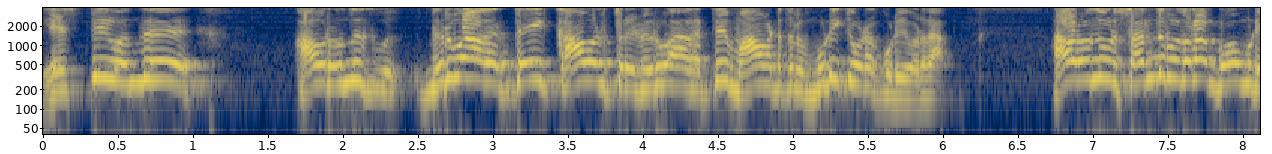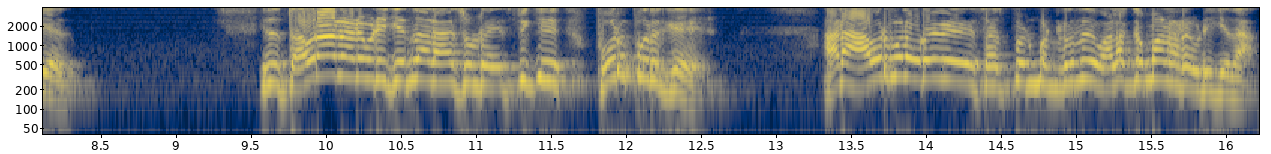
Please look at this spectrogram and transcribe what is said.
எஸ்பி வந்து அவர் வந்து நிர்வாகத்தை காவல்துறை நிர்வாகத்தை மாவட்டத்தில் முடுக்கி விடக்கூடியவர் தான். அவர் வந்து ஒரு சந்து முதலாம் போக முடியாது. இது தவறான நடவடிக்கைன்னு தான் நான் சொல்கிறேன் எஸ்பிக்கு பொறுப்பு இருக்குது ஆனால் அவர் மேலே உடனே சஸ்பெண்ட் பண்ணுறது வழக்கமான நடவடிக்கை தான்.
